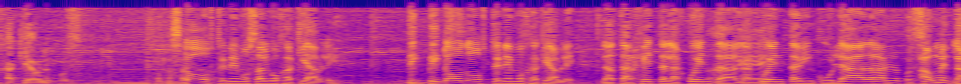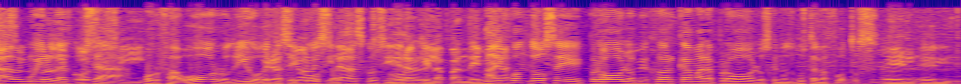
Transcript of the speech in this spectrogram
hackeable pues no pasa todos tenemos algo hackeable. Dick pics. Todos tenemos hackeable. La tarjeta, la cuenta, la cuenta vinculada. Bueno, pues sí. Ha aumentado las el número de cosas. o sea, sí. por favor, Rodrigo, déjate operaciones y nada cosas. considera Órale. que la pandemia iPhone 12 Pro, lo mejor cámara Pro, los que nos gustan las fotos. el, el-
